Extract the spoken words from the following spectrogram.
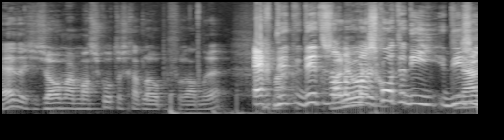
Hè, dat je zomaar mascottes gaat lopen veranderen. Echt, Maar- dit, dit is al een het- mascotte die, die ze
